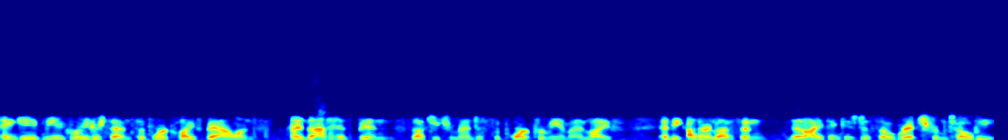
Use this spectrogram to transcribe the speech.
and gave me a greater sense of work life balance. And that has been such a tremendous support for me in my life. And the other lesson that i think is just so rich from toby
